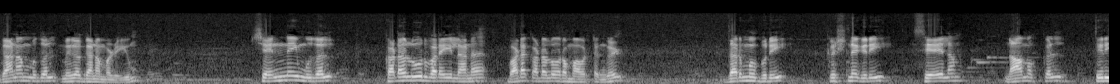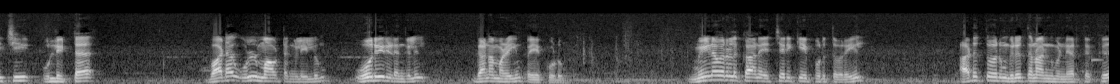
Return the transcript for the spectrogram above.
கனம் முதல் மிக கனமழையும் சென்னை முதல் கடலூர் வரையிலான வட கடலோர மாவட்டங்கள் தருமபுரி கிருஷ்ணகிரி சேலம் நாமக்கல் திருச்சி உள்ளிட்ட வட உள் மாவட்டங்களிலும் ஓரிரு இடங்களில் கனமழையும் பெய்யக்கூடும். மீனவர்களுக்கான எச்சரிக்கையை பொறுத்தவரையில் அடுத்து வரும் இருபத்தி நான்கு மணி நேரத்துக்கு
